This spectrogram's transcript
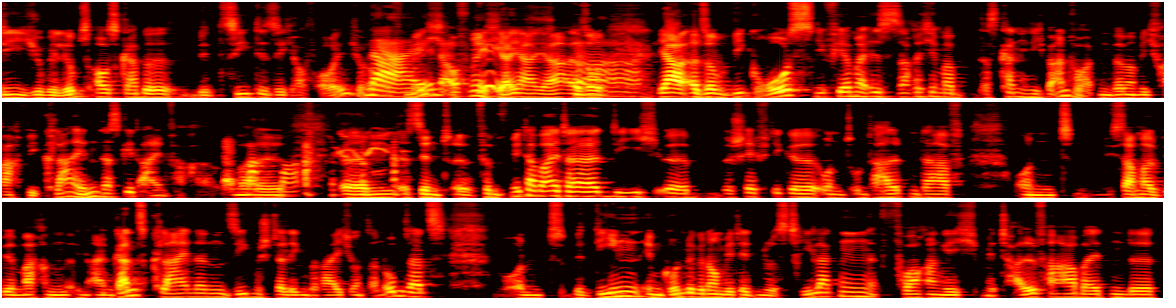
Die Jubiläumsausgabe bezieht sich auf euch oder Nein, auf mich? Auf, mich, ja, ja, ja. Also, ah. ja, also wie groß die Firma ist, sage ich immer, das kann ich nicht beantworten. Wenn man mich fragt, wie klein, das geht einfacher. Dann weil ähm, es sind äh, fünf Mitarbeiter, die ich äh, beschäftige und unterhalten darf. Und ich sag mal, wir machen in einem ganz kleinen, siebenstelligen Bereich unseren Umsatz und bedienen im Grunde genommen mit den Industrielacken vorrangig metallverarbeitende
